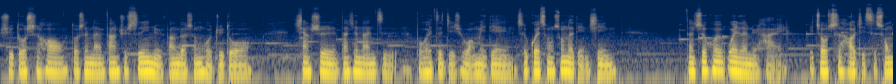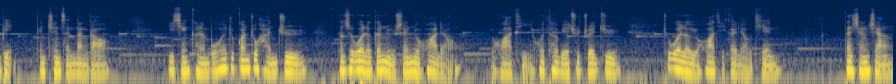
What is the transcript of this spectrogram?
许多时候都是男方去适应女方的生活居多。像是单身男子不会自己去王美店吃贵松松的点心，但是会为了女孩一周吃好几次松饼跟千层蛋糕。以前可能不会去关注韩剧，但是为了跟女生有话聊。有话题会特别去追剧，就为了有话题可以聊天。但想想，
